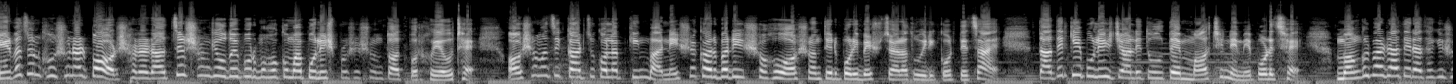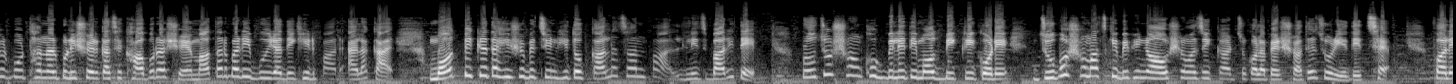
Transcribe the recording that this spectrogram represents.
নির্বাচন ঘোষণার পর সারা রাজ্যের সঙ্গে উদয়পুর মহকুমা পুলিশ প্রশাসন তৎপর হয়ে ওঠে। অসামাজিক কার্যকলাপ কিংবা নেশা কারবারি সহ অশান্তির পরিবেশ যারা তৈরি করতে চায়, তাদেরকে পুলিশ জালে তুলতে মাঠে নেমে পড়েছে। মঙ্গলবার রাতে রাধাকিশোরপুর থানার পুলিশের কাছে খবর আসে, মাতারবাড়ি বুইরা দিঘির পার এলাকায় মদ বিক্রেতা হিসেবে চিহ্নিত কালাচান পাল নিজ বাড়িতে প্রচুর সংখ্যক বিলেতি মদ বিক্রি করে যুব সমাজকে বিভিন্ন অসামাজিক কার্যকলাপের সাথে জড়িয়ে দিচ্ছে। ফলে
